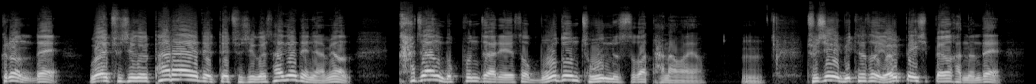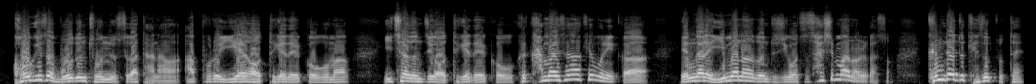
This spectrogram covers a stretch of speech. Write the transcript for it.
그런데 왜 주식을 팔아야 될 때 주식을 사게 되냐면 가장 높은 자리에서 모든 좋은 뉴스가 다 나와요. 음. 주식이 밑에서 10배, 20배가 갔는데 거기서 모든 좋은 뉴스가 다 나와. 앞으로 이 해가 어떻게 될 거고 막 2차 전지가 어떻게 될 거고. 그래 가만히 생각해 보니까 옛날에 2만 원 하던 주식이 벌써 40만 원을 갔어. 근데도 계속 좋대.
